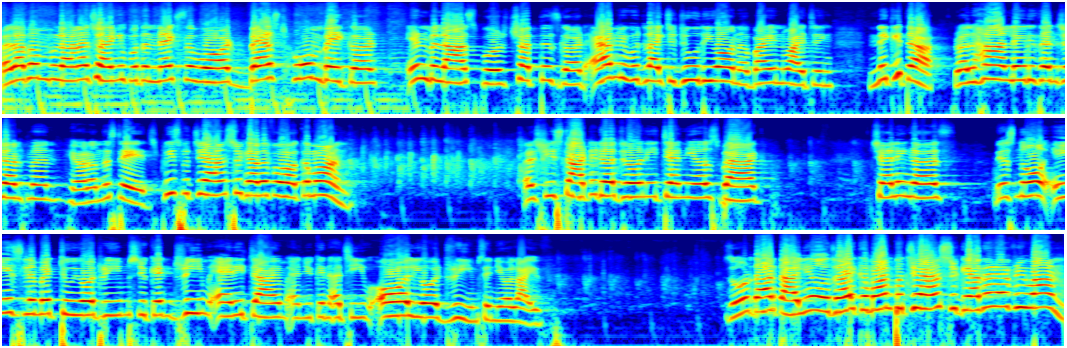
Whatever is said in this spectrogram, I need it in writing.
Well अब हम बुलाना चाहेंगे for the next award best home baker in Bilaspur, Chhattisgarh, and we would like to do the honor by inviting Nikita Ralhan, ladies and gentlemen, here on the stage. Please put your hands together for her. Come on. Well, she started her journey 10 years back, telling us there's no age limit to your dreams. You can dream anytime and you can achieve all your dreams in your life. जोरदार तालियाँ हो जाए। Come on put your hands together everyone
